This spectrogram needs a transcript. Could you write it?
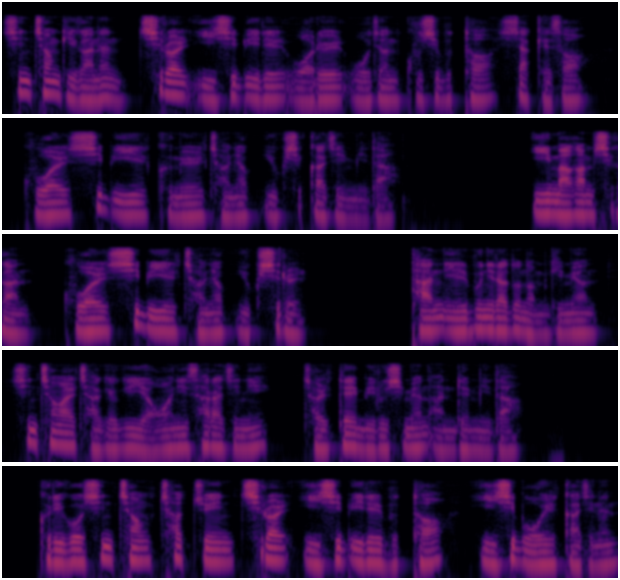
신청 기간은 7월 21일 월요일 오전 9시부터 시작해서 9월 12일 금요일 저녁 6시까지입니다. 이 마감 시간 9월 12일 저녁 6시를 단 1분이라도 넘기면 신청할 자격이 영원히 사라지니 절대 미루시면 안 됩니다. 그리고 신청 첫 주인 7월 21일부터 25일까지는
